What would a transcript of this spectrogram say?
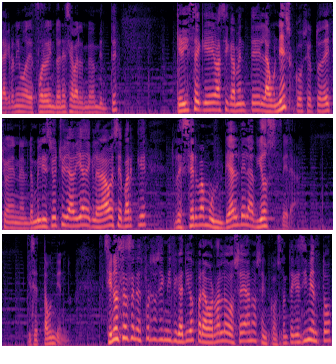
acrónimo de Foro de Indonesia para el Medio Ambiente, que dice que básicamente la UNESCO, ¿cierto? De hecho, en el 2018 ya había declarado ese parque Reserva Mundial de la Biosfera. Y se está hundiendo. Si no se hacen esfuerzos significativos para abordar los océanos en constante crecimiento,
